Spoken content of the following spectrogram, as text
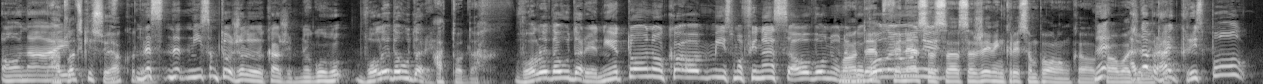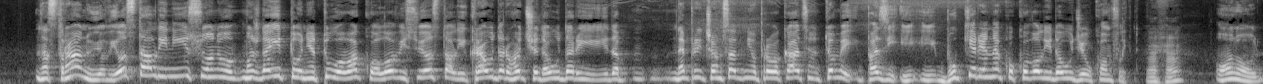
onaj... Atletski su jako, da. Ne, ne, nisam to želio da kažem, nego vole da udare. A to da vole da udare. Nije to ono kao mi smo finesa, ovo ono, Ma, nego vole finesa oni... sa, sa živim Chrisom Paulom kao, ne, kao vođenik. A dobro, hajde, Chris Paul na stranu i ovi ostali nisu ono, možda i to je tu ovako, ali ovi svi ostali, Crowder hoće da udari i da, ne pričam sad ni o provokacijama, tome, pazi, i, i Booker je neko ko voli da uđe u konflikt. Uh -huh. Ono,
